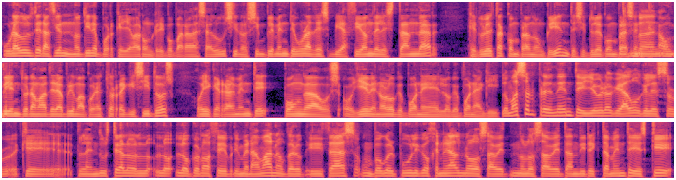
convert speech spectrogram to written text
una adulteración no tiene por qué llevar un riesgo para la salud, sino simplemente una desviación del estándar que tú le estás comprando a un cliente. Si tú le compras a un cliente una materia prima con estos requisitos, oye, que realmente ponga o, lleve ¿no? lo, que pone, lo que pone aquí. Lo más sorprendente, y yo creo que algo que, que la industria lo, conoce de primera mano, pero quizás un poco el público general no lo sabe, no lo sabe tan directamente, es que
